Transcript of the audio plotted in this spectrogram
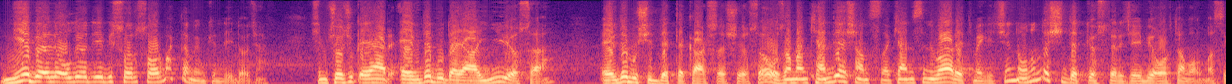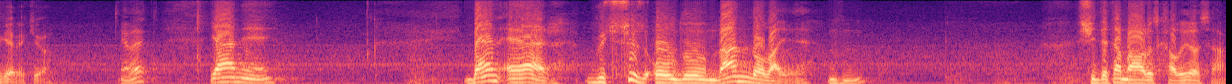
niye böyle oluyor diye bir soru sormak da mümkün değil hocam. Şimdi çocuk eğer evde bu dayağı yiyorsa, evde bu şiddetle karşılaşıyorsa o zaman kendi yaşantısında kendisini var etmek için onun da şiddet göstereceği bir ortam olması gerekiyor. Evet. Yani ben eğer güçsüz olduğumdan dolayı şiddete maruz kalıyorsam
